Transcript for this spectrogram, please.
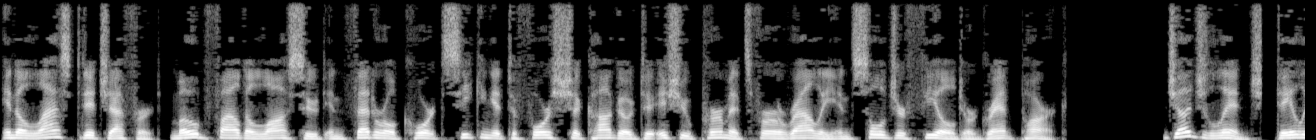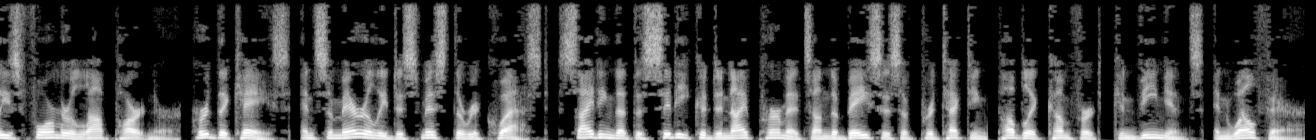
In a last-ditch effort, MOBE filed a lawsuit in federal court seeking it to force Chicago to issue permits for a rally in Soldier Field or Grant Park. Judge Lynch, Daley's former law partner, heard the case, and summarily dismissed the request, citing that the city could deny permits on the basis of protecting public comfort, convenience, and welfare.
